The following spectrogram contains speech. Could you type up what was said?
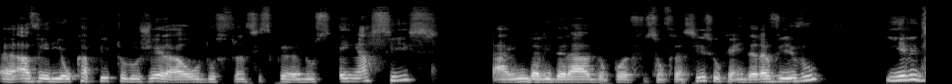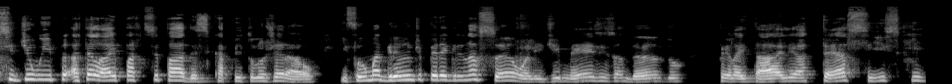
é, haveria o capítulo geral dos franciscanos em Assis, ainda liderado por São Francisco, que ainda era vivo, e ele decidiu ir até lá e participar desse capítulo geral. E foi uma grande peregrinação ali de meses andando pela Itália até Assis, que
